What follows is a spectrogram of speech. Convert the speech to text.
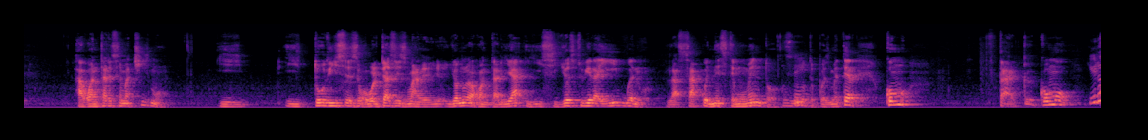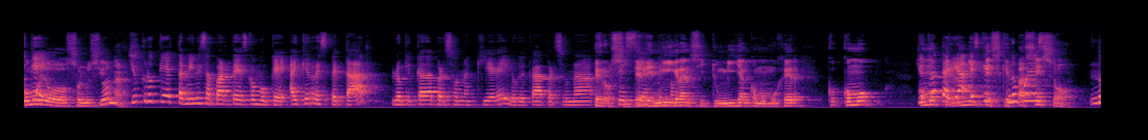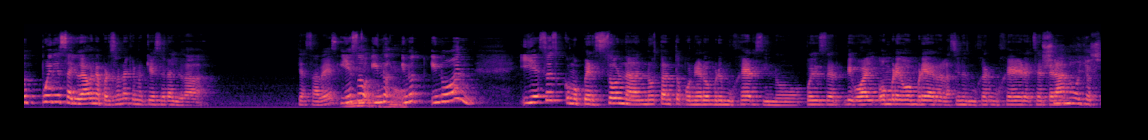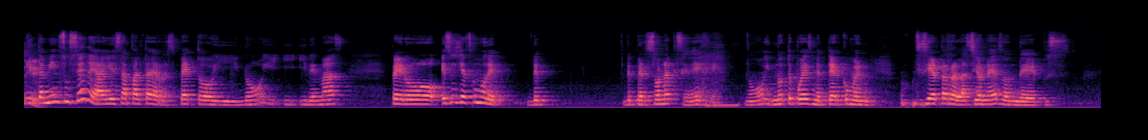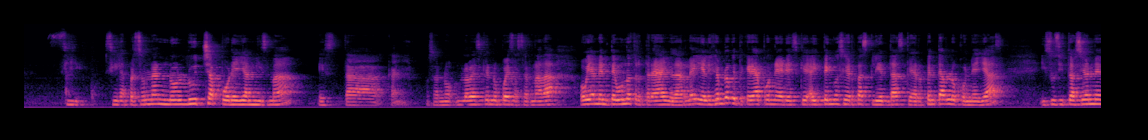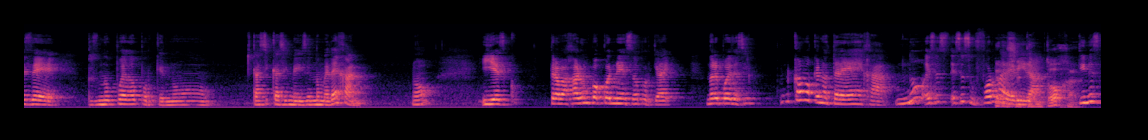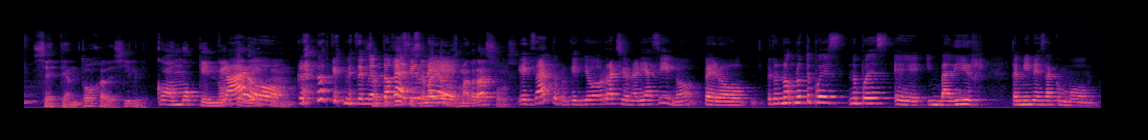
aguantar ese machismo? Y, y tú dices, o volteas y dices, madre, yo- no lo aguantaría, y si yo estuviera ahí, bueno, la saco en este momento. Sí. No te puedes meter. ¿Cómo, ta- cómo, Yo creo cómo que- lo solucionas? Yo creo que también esa parte es como que hay que respetar lo que cada persona quiere y lo que cada persona Pero se si te denigran, si te humillan como mujer, ¿cómo, Yo cómo trataría, es que, no pase puedes, eso? no puedes ayudar a una persona que no quiere ser ayudada. Ya sabes. Y eso, No, y no, no. y no, y no en- y eso es como persona, no tanto poner hombre-mujer, sino puede ser, digo, hay hombre-hombre, hay relaciones mujer-mujer, etcétera. Sí, no, ya sé. Que también sucede, hay esa falta de respeto y, ¿no? Y, y- y demás. Pero eso ya es como de, de, de persona que se deje, ¿no? Y no te puedes meter como en ciertas relaciones donde, pues, si, si la persona no lucha por ella misma, está cañón. O sea, no, la vez que no puedes hacer nada. Obviamente uno tratará de ayudarle. Y el ejemplo que te quería poner es que ahí tengo ciertas clientas que de repente hablo con ellas y su situación es de, pues no puedo porque no, casi casi me dicen no me dejan, ¿no? Y es trabajar un poco en eso porque hay, no le puedes decir, ¿cómo que no te deja? No, esa es, esa es su forma Pero de se vida. te antoja. Tienes Se te antoja decirle. ¿Cómo que no claro, te dejan? claro que me, se O me sea, antoja quieres que se vayan decirle. los madrazos. Exacto, porque yo reaccionaría así, ¿no? Pero, pero no, no te puedes, no puedes eh, invadir también esa como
